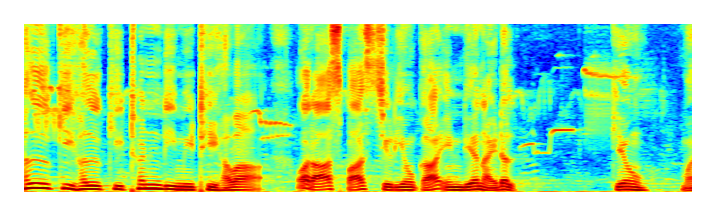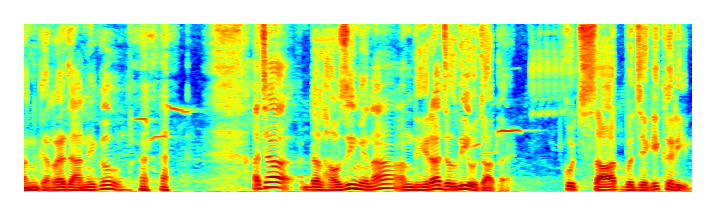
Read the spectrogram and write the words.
हल्की हल्की ठंडी मीठी हवा और आसपास चिड़ियों का इंडियन आइडल क्यों? मन कर रहा जाने को? अच्छा डलहाउजी में ना अंधेरा जल्दी हो जाता है, कुछ सात बजे के करीब।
